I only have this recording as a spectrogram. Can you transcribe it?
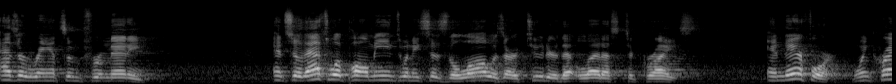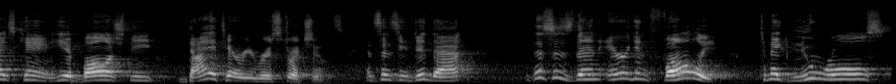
as a ransom for many. And so that's what Paul means when he says the law was our tutor that led us to Christ. And therefore, when Christ came, he abolished the dietary restrictions. And since he did that, this is then arrogant folly to make new rules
